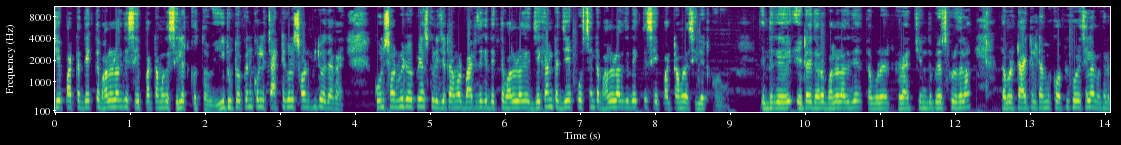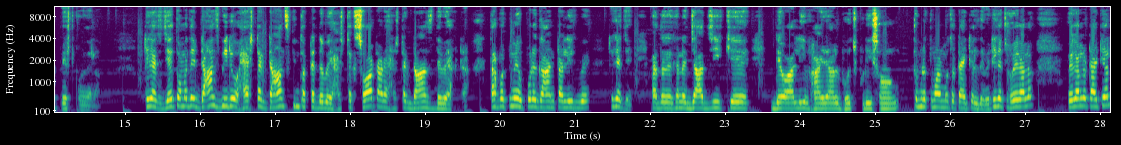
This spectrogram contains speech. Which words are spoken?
যে পার্টটা দেখতে ভালো লাগছে, সেই পার্টটা আমাকে সিলেক্ট করতে হবে। ইউটিউব ওপেন করলে চারটে করে শর্ট ভিডিও দেখায়। কোন শর্ট ভিডিও প্রেস করি? যেটা আমার বাড়ি থেকে দেখতে ভালো লাগে, যেখানটা যে পোর্শনটা ভালো লাগছে দেখতে, সেই পার্টটা আমরা সিলেক্ট করব। এর থেকে এটাই ধরো ভালো লাগছে, তারপরে রাইট চিহ্ন প্রেস করে দিলাম। তারপরে টাইটেলটা আমি কপি করেছিলাম, এখানে পেস্ট করে দিলাম। ঠিক আছে? যেহেতু আমাদের ডান্স ভিডিও হ্যাশট্যাগ ডান্স কিন্তু একটা দেবে। হ্যাশট্যাগ শর্ট আর হ্যাশট্যাগ ডান্স দেবে একটা। তারপর তুমি উপরে গানটা লিখবে, ঠিক আছে? আর এখানে জাজি কে দেওয়ালি ভাইরাল ভোজপুরি সং তোমরা তোমার মতো টাইটেল দেবে, ঠিক আছে? হয়ে গেল? হয়ে গেল টাইটেল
